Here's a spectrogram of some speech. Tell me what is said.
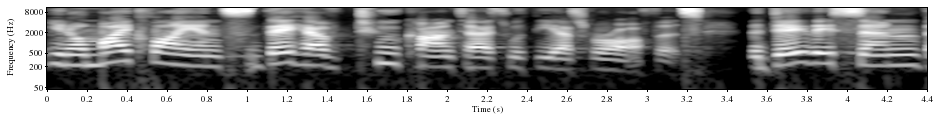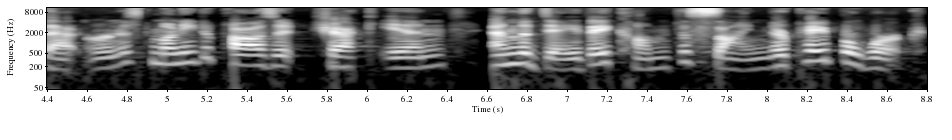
you know, my clients, they have two contacts with the escrow office. The day they send that earnest money deposit check in and the day they come to sign their paperwork.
